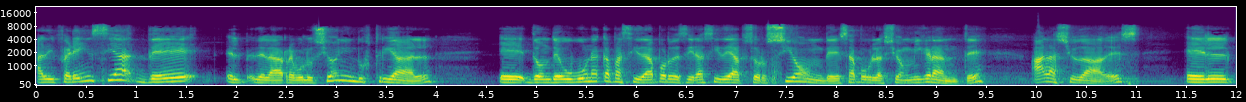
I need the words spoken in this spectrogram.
a diferencia de de la revolución industrial, eh, donde hubo una capacidad, por decir así, de absorción de esa población migrante a las ciudades, el,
